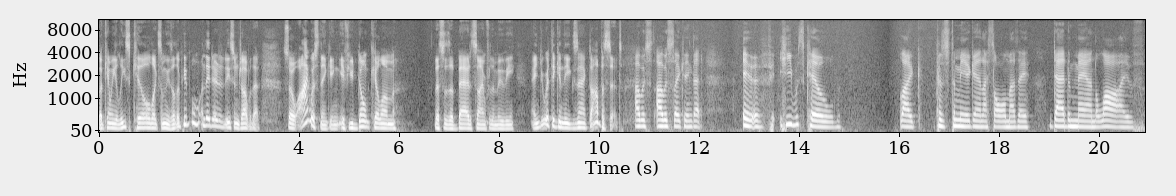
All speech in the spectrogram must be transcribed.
but can we at least kill like some of these other people? And they did a decent job with that. So I was thinking, if you don't kill him, this is a bad sign for the movie. And you were thinking the exact opposite. I was I was thinking that if he was killed, like, because to me again, I saw him as a dead man alive,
